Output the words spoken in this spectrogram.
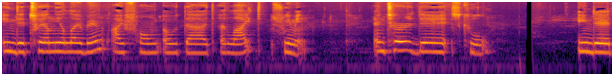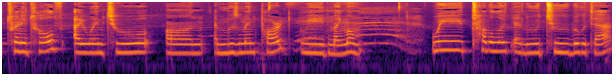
In the 2011, I found out that I liked swimming, enter the school. In the 2012, I went to an amusement park with my mom. We traveled a lot to Bogota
